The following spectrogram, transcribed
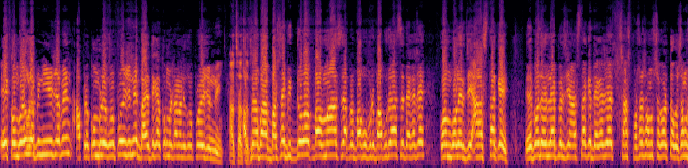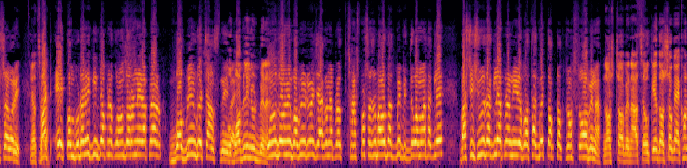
এই কম্পিউটারগুলো আপনি নিয়ে যাবেন আপনার কম্পিউটার কোনো প্রয়োজন নেই বাইরে থেকে আর কম্পিউটার আনার কোনো প্রয়োজন নেই। আপনার বাসায় বৃদ্ধ বাবা মা আছে আপনার বাবু বাবুরা আছে দেখা যায় কম্বলের যে আঁচ থাকে এরপর ল্যাপের যে আঁচ থাকে দেখা যায় শ্বাস প্রশ্বাস সমস্যা করে ত্বকে সমস্যা করে। আচ্ছা। বাট এই কম্পিউটারে কিন্তু আপনার কোনো ধরনের আপনার ববলিন উঠবে চান্স নেই ববলিন উঠবে না। কোনো ধরনের ববলিন উঠবে না, যার কারণে আপনার শ্বাস প্রশ্বাসও ভালো থাকবে বৃদ্ধ থাকলে বা শিশুরা থাকলে আপনার নিরাপদ থাকবে ত্বক টক নষ্ট হবে না। নষ্ট হবে না। আচ্ছা ওকে দর্শক এখন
